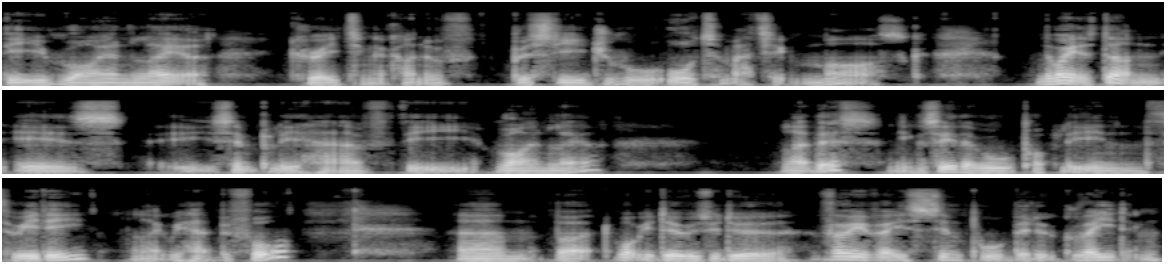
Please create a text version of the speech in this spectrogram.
the Ryan layer, creating a kind of procedural automatic mask. And the way it's done is you simply have the Ryan layer like this. And you can see they're all properly in 3D like we had before. Um, but what we do is we do a very, very simple bit of grading.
